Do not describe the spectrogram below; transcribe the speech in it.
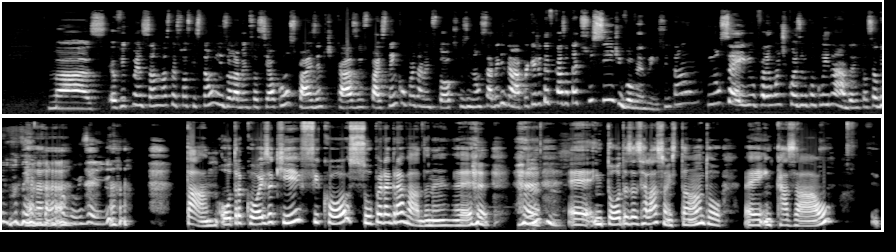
Mas eu fico pensando nas pessoas que estão em isolamento social com os pais dentro de casa e os pais têm comportamentos tóxicos e não sabem lidar. Porque já teve caso até de suicídio envolvendo isso. Então, não sei, eu falei um monte de coisa e não concluí nada. Então, se alguém puder dar luz aí. Tá, outra coisa que ficou super agravada, né? É, é, em todas as relações, tanto é, em casal,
